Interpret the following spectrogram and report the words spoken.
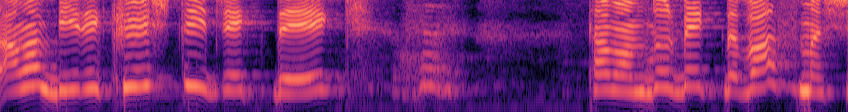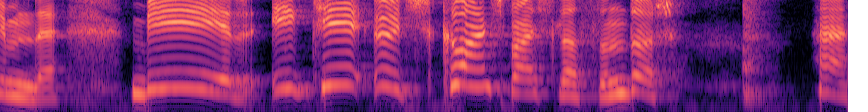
Ama bir, iki, üç diyecektik. Tamam dur bekle basma şimdi. Bir, iki, üç. Kıvanç başlasın dur. Heh.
